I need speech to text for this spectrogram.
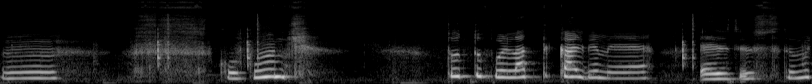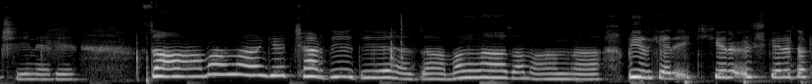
Hmm. Korkunç. Tuttu fırlattı kalbimi. Ezdi üstümü çiğnedi. Zamanla geçer dedi. Zamanla zamanla. Bir kere, iki kere, üç kere, dört,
